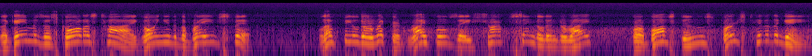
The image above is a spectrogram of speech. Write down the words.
The game is a scoreless tie going into the Braves' fifth. Left fielder Rickert rifles a sharp single into right for Boston's first hit of the game.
